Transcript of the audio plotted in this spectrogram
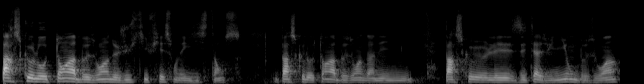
parce que l'OTAN a besoin de justifier son existence, parce que l'OTAN a besoin d'un ennemi, parce que les États-Unis ont besoin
